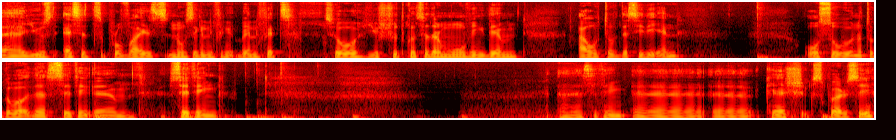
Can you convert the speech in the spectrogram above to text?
uh, used assets provides no significant benefits, so you should consider moving them out of the CDN. Also, we want to talk about the setting, um, setting, uh, setting uh, uh, cache expiry.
